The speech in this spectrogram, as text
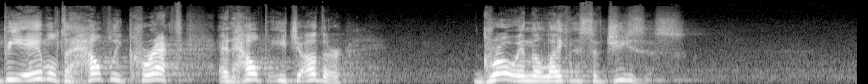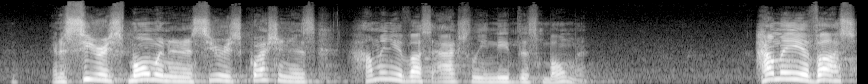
be able to helpfully correct and help each other grow in the likeness of Jesus. And a serious moment and a serious question is how many of us actually need this moment? How many of us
